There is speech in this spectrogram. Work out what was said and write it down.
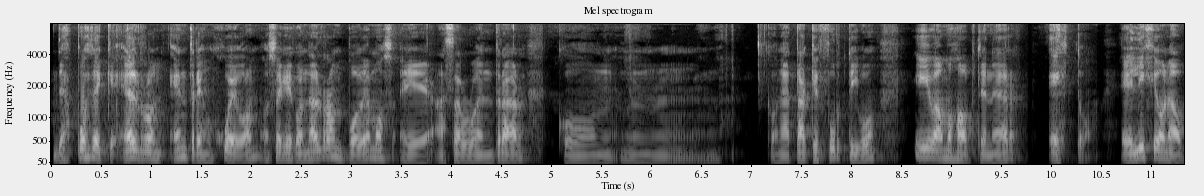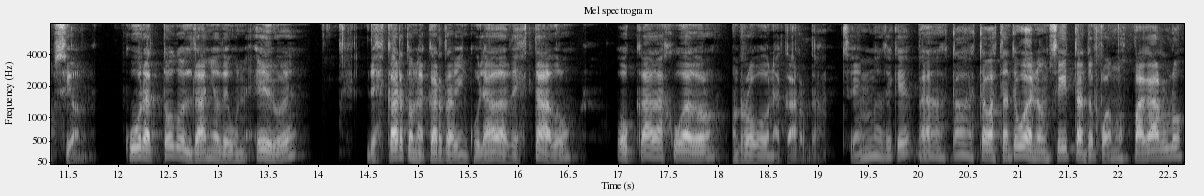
después de que Elrond entre en juego, o sea que con Elrond podemos eh, hacerlo entrar con, mm, con ataque furtivo y vamos a obtener esto. Elige una opción. Cura todo el daño de un héroe, descarta una carta vinculada de estado o cada jugador roba una carta. ¿sí? Así que ah, está, bastante bueno. ¿sí? Tanto podemos pagarlo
